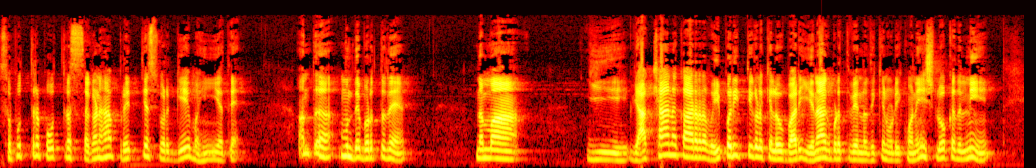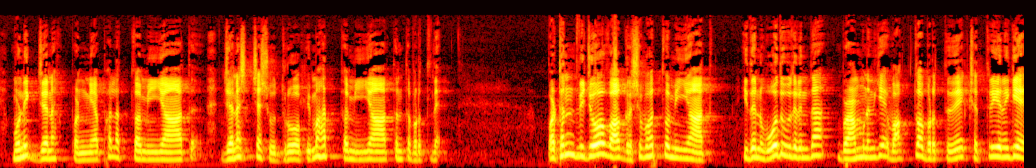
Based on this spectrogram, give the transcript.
ಸಪುತ್ರ ಪೌತ್ರ ಸಗಣ ಪ್ರೇತ್ಯ ಸ್ವರ್ಗೇ ಮಹೀಯತೆ ಅಂತ ಮುಂದೆ ಬರುತ್ತದೆ. ನಮ್ಮ ಈ ವ್ಯಾಖ್ಯಾನಕಾರರ ವೈಪರೀತ್ಯಗಳು ಕೆಲವು ಬಾರಿ ಏನಾಗ್ಬಿಡುತ್ತವೆ ಅನ್ನೋದಕ್ಕೆ ನೋಡಿ ಕೊನೆಯ ಶ್ಲೋಕದಲ್ಲಿ ಮುಣಿಗ್ ಜನ ಪುಣ್ಯ ಫಲತ್ವಮೀಯಾತ್, ಜನಶ್ಚ ಶೂದ್ರೋಪಿ ಮಹತ್ವಮೀಯಾತ್ ಅಂತ ಬರುತ್ತದೆ. ಪಠನ್ ದ್ವಿಜೋ ವಾಗ್ರಶುಭತ್ವಮೀಯಾತ್ ಇದನ್ನು ಓದುವುದರಿಂದ ಬ್ರಾಹ್ಮಣನಿಗೆ ವಾಕ್ತ್ವ ಬರುತ್ತದೆ, ಕ್ಷತ್ರಿಯನಿಗೆ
